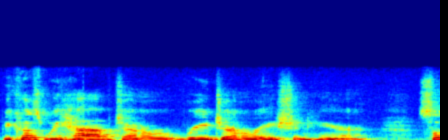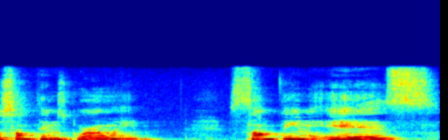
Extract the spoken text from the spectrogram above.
Because we have general regeneration here. So something's growing something is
